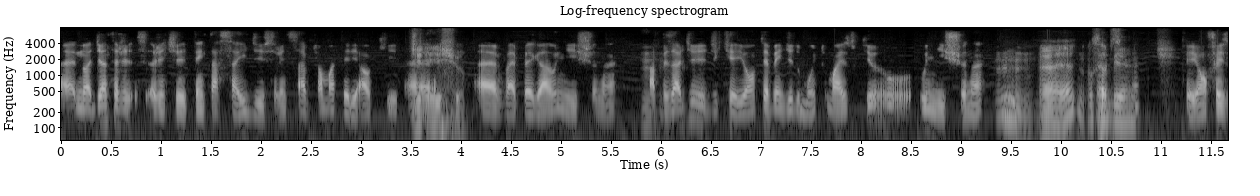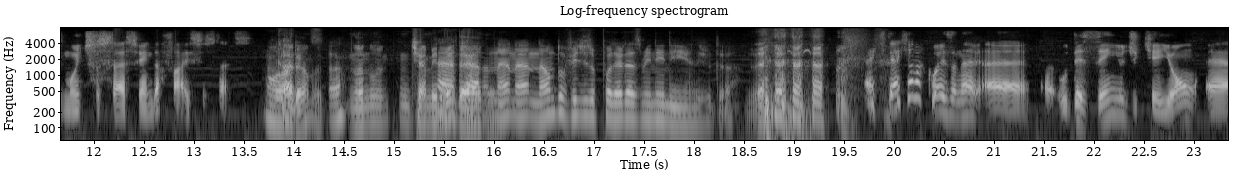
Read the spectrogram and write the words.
é, não adianta a gente, a gente tentar sair disso, a gente sabe que é um material que De é, nicho. é, vai pegar o nicho, né? Uhum. Apesar de, de Keion ter vendido muito mais do que o, o nicho, né? Hum, é, não sabia. Keion fez muito sucesso e ainda faz sucesso. Olha Caramba, só. não, não, não tinha a mínima É, ideia. cara, né? né, né, não duvide do poder das menininhas, Judeu. É que tem aquela coisa, né? é, o desenho de Keion é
